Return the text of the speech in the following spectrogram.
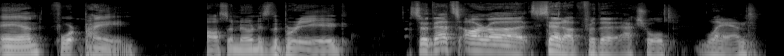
and Fort Payne, also known as the Brig. So that's our uh, setup for the actual land.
